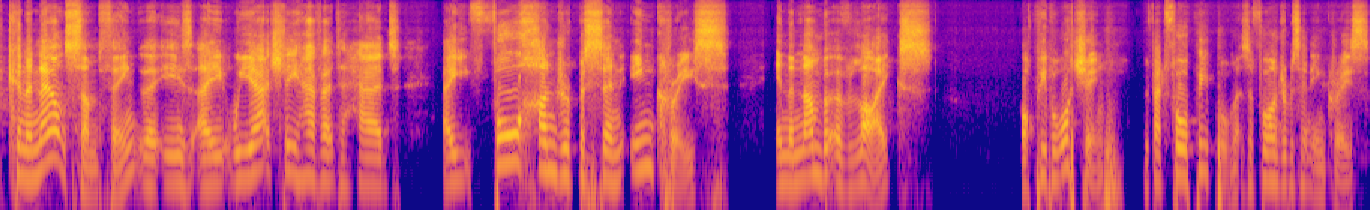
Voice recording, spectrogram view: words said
can announce something that is a. We actually have had, had a 400% increase in the number of likes of people watching. We've had four people. That's a 400% increase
